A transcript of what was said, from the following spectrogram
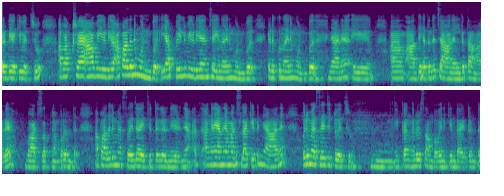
റെഡിയാക്കി വെച്ചു. പക്ഷേ ആ വീഡിയോ അപ്പോൾ അതിന് മുൻപ് ഈ അപ്പീൽ വീഡിയോ ഞാൻ ചെയ്യുന്നതിന് മുൻപ് എടുക്കുന്നതിന് മുൻപ് ഞാൻ ഈ അദ്ദേഹത്തിന്റെ ചാനലിന്റെ താഴെ വാട്സപ്പ് നമ്പർ ഉണ്ട് അപ്പോൾ അതിൽ മെസ്സേജ് അയച്ചിട്ട് കഴിഞ്ഞ് കഴിഞ്ഞാൽ അങ്ങനെയാണ് ഞാൻ മനസ്സിലാക്കിയിട്ട് ഞാൻ ഒരു മെസ്സേജ് ഇട്ട് വെച്ചു. എനിക്ക് അങ്ങനെ ഒരു സംഭവം എനിക്ക് ഉണ്ടായിട്ടുണ്ട്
